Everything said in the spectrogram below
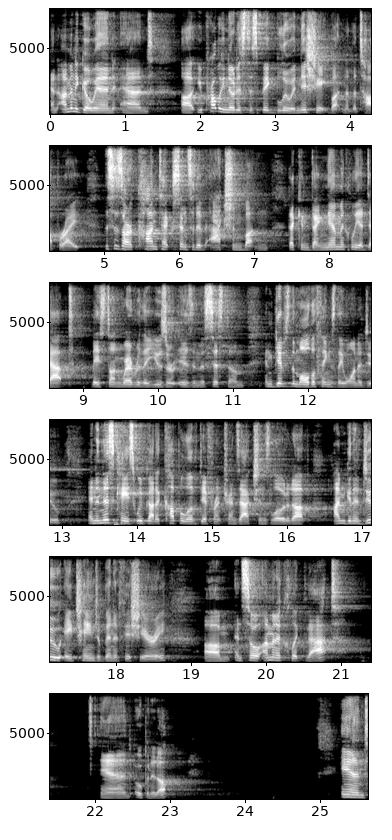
And I'm gonna go in and uh, you probably noticed this big blue initiate button at the top right. This is our context sensitive action button that can dynamically adapt based on wherever the user is in the system and gives them all the things they want to do. And in this case, we've got a couple of different transactions loaded up. I'm going to do a change of beneficiary. Um, and so I'm going to click that and open it up. And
